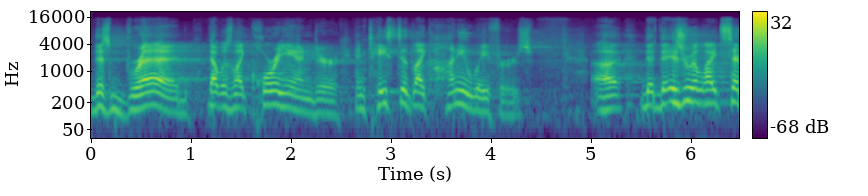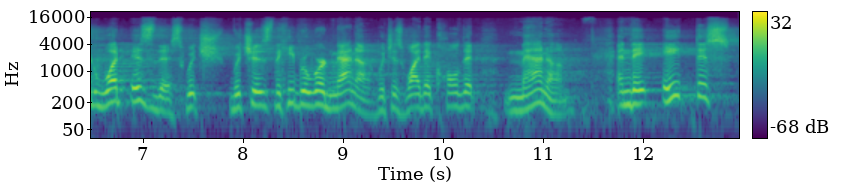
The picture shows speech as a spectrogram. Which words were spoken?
This bread that was like coriander and tasted like honey wafers. Uh, the, the, Israelites said, What is this? Which, which is the Hebrew word manna, which is why they called it manna. And they ate this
